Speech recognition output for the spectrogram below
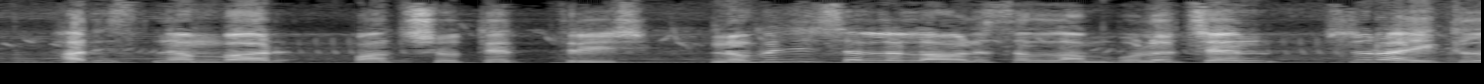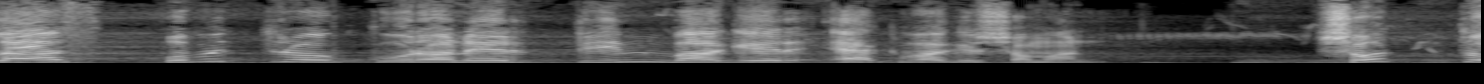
হাদিস নাম্বার পাঁচশো তেত্রিশ। নবীজি সাল্লাহ সাল্লাম বলেছেন, সুরা ইখলাস পবিত্র কোরআনের তিন ভাগের এক ভাগের সমান। সত্য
